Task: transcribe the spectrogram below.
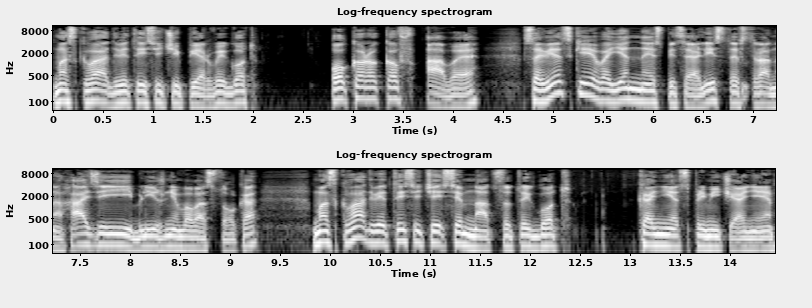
Москва, 2001 год. Окороков А.В советские военные специалисты в странах Азии и Ближнего Востока, Москва, 2017 год. Конец примечания.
